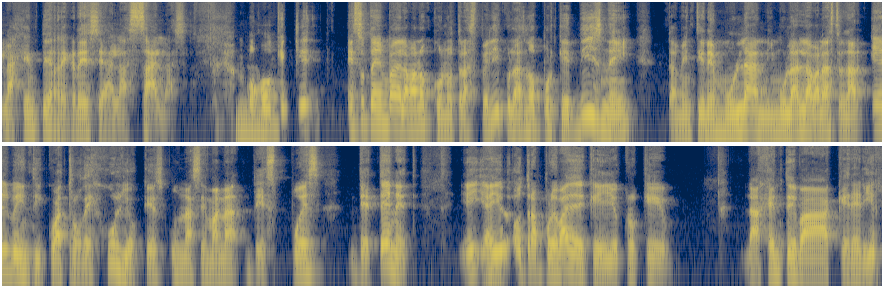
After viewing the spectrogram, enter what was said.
la gente regrese a las salas. Mm. Ojo, que, que, eso también va de la mano con otras películas, ¿no? Porque Disney también tiene Mulan y Mulan la van a estrenar el 24 de julio, que es una semana después de Tenet. Y hay otra prueba de que yo creo que la gente va a querer ir,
